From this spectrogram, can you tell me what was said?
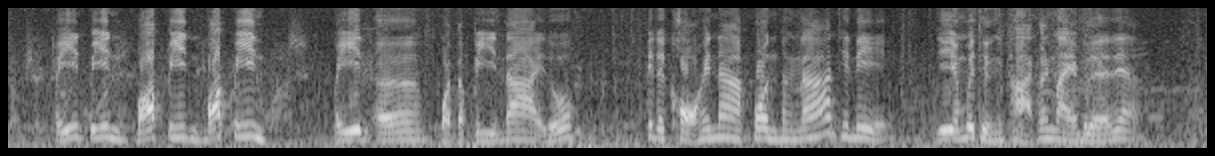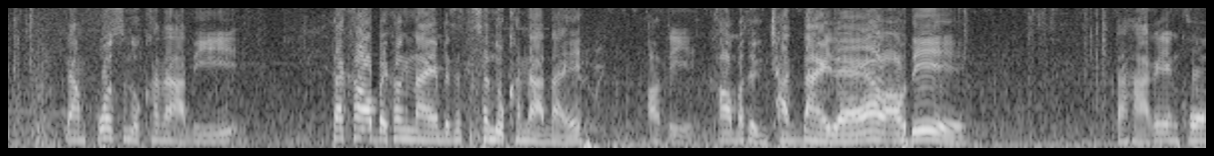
subject. ปีนปีนบอสปีนบอสปีน ปีนเออกว่าจะปีนได้ดูพี่แต่ขอให้หน้าปล้นทางนั้นที่นี่ยังไม่ถึงถาดข้างในมาเลยนะเนี่ยยังปล้นสนุกขนาดนี้ ถ้าเข้าไปข้างในมันจะสนุกขนาดไหน เอาดิเข้ามาถึงชั้นในแล้วเอาดิทหารก็ยังคง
